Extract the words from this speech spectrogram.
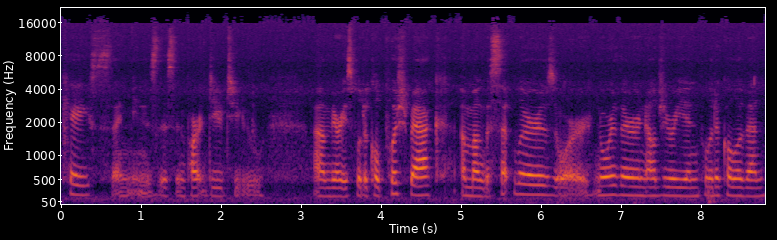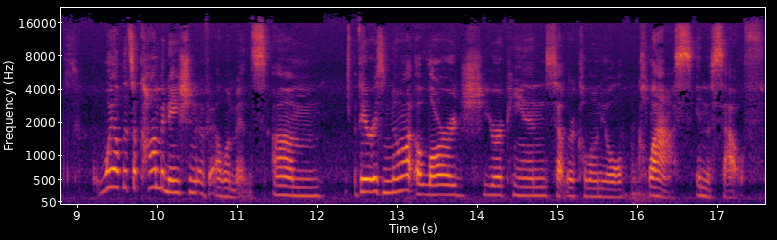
case? I mean, is this in part due to um, various political pushback among the settlers or northern Algerian political events? Well, it's a combination of elements. Um, there is not a large European settler colonial class in the South.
